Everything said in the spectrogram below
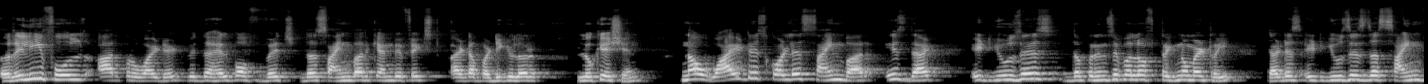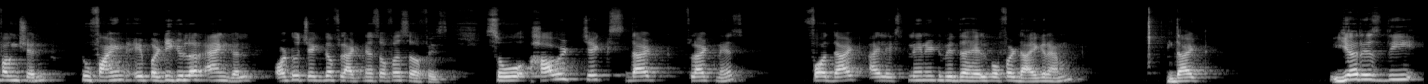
relief holes are provided with the help of which the sine bar can be fixed at a particular location now why it is called as sine bar is that it uses the principle of trigonometry that is it uses the sine function to find a particular angle or to check the flatness of a surface. So how it checks that flatness for that I'll explain it with the help of a diagram that here is the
